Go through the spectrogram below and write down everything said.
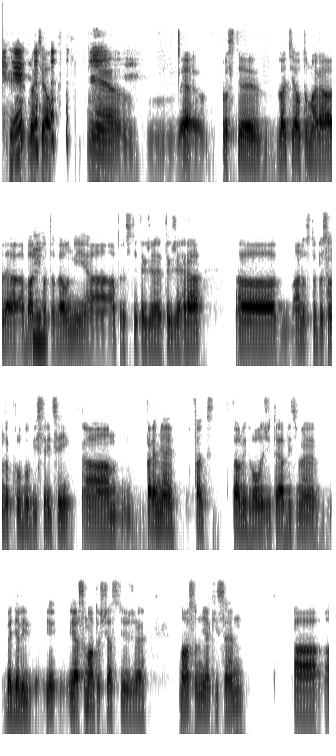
nie? zatiaľ, nie, ja, proste zatiaľ to má rád a, a baví mm. ho to veľmi a, a proste takže, takže hrá. Uh, áno, vstúpil som do klubu v Bystrici a pre mňa je fakt veľmi dôležité, aby sme vedeli, ja som mal to šťastie, že mal som nejaký sen a, a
